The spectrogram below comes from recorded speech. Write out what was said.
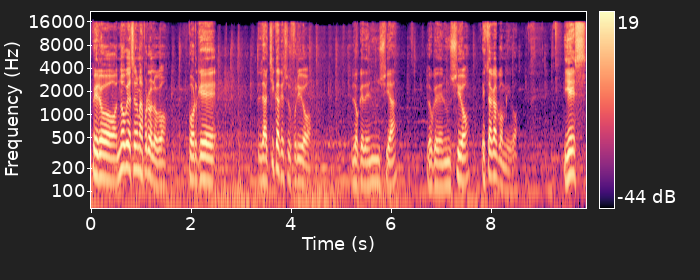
Pero no voy a hacer más prólogo, porque la chica que sufrió lo que denuncia, lo que denunció, está acá conmigo. Y es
